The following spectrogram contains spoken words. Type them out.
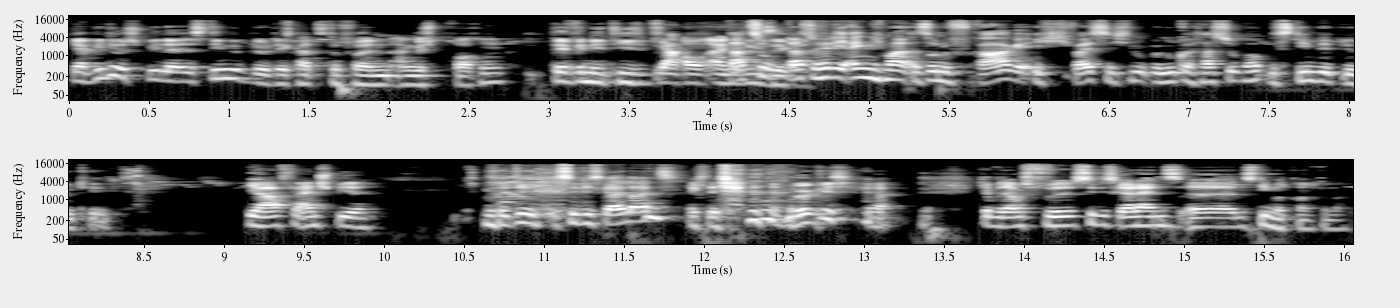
Ja, Videospiele, Steam-Bibliothek hast du vorhin angesprochen. Definitiv Ja, auch ein dazu, riesiger. dazu hätte ich eigentlich mal so eine Frage. Ich weiß nicht, Lu- Lukas, hast du überhaupt eine Steam-Bibliothek? ja, für ein Spiel. City, City Skylines? Richtig. Wirklich? ja. Ich habe damals für City Skylines äh, einen Steam-Account gemacht.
